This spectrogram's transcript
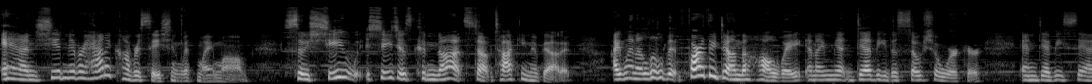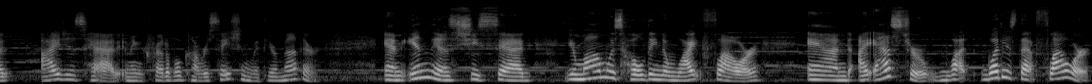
And she had never had a conversation with my mom. So she, she just could not stop talking about it. I went a little bit farther down the hallway and I met Debbie, the social worker. And Debbie said, I just had an incredible conversation with your mother. And in this, she said, Your mom was holding a white flower, and I asked her, What, what is that flower?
